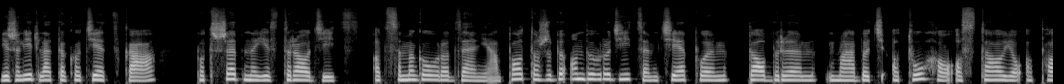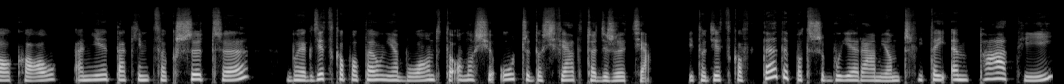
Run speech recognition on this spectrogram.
Jeżeli dla tego dziecka potrzebny jest rodzic od samego urodzenia, po to, żeby on był rodzicem ciepłym, dobrym, ma być otuchą, ostoją, opoką, a nie takim, co krzyczy, bo jak dziecko popełnia błąd, to ono się uczy doświadczać życia. I to dziecko wtedy potrzebuje ramion, czyli tej empatii,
